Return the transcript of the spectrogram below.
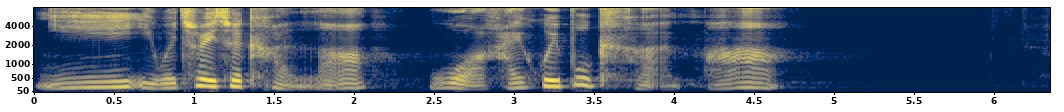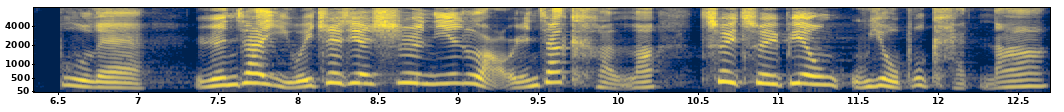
你以为翠翠肯了，我还会不肯吗？不嘞，人家以为这件事你老人家肯了，翠翠便无有不肯呐。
